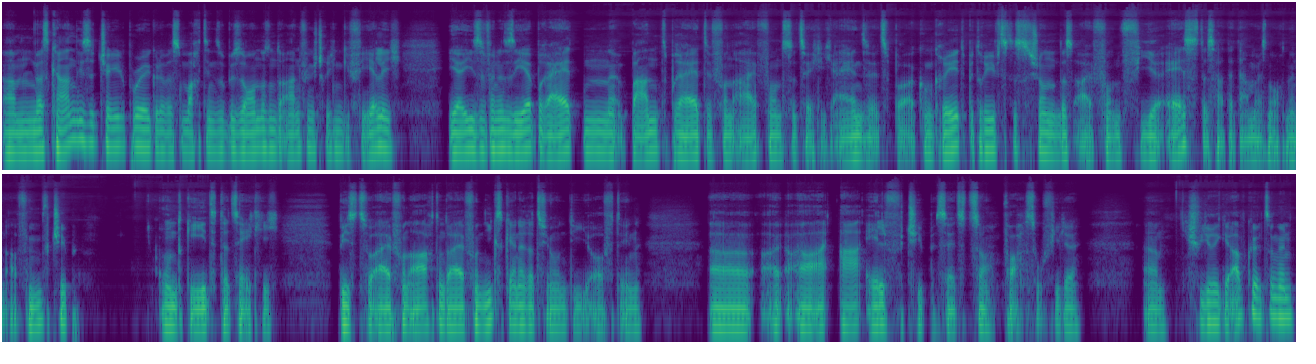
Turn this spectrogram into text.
Ähm, was kann dieser Jailbreak oder was macht ihn so besonders unter Anführungsstrichen gefährlich? Er ist auf einer sehr breiten Bandbreite von iPhones tatsächlich einsetzbar. Konkret betrifft das schon das iPhone 4S, das hatte damals noch einen A5-Chip und geht tatsächlich bis zur iPhone 8 und iPhone X Generation, die auf den äh, A11-Chip setzt. So, boah, so viele ähm, schwierige Abkürzungen.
